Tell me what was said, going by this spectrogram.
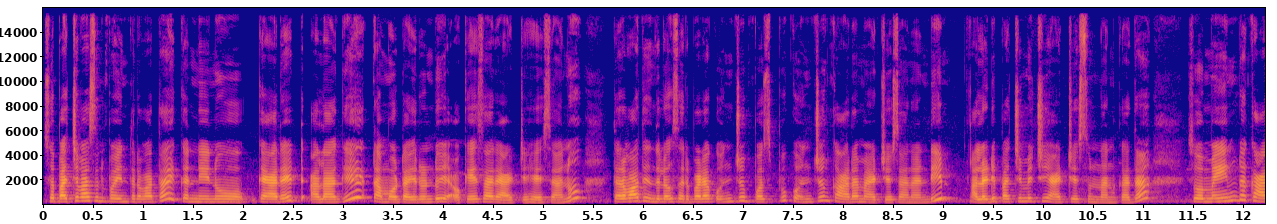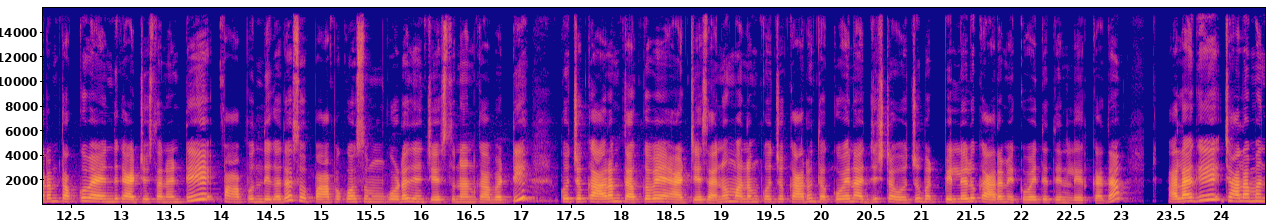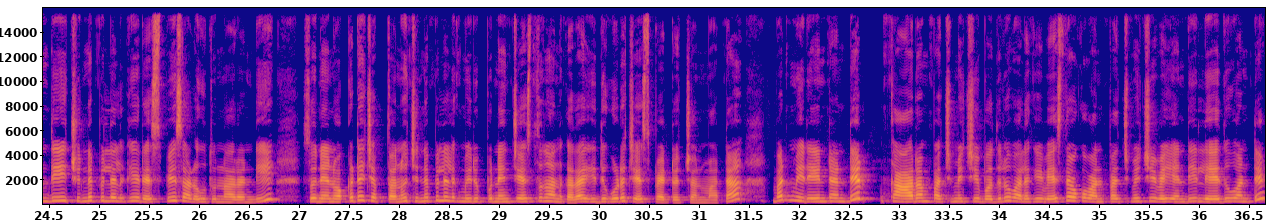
సో పచ్చివాసన పోయిన తర్వాత ఇక్కడ నేను క్యారెట్ అలాగే టమోటా ఈ రెండు ఒకేసారి యాడ్ చేసేసాను. తర్వాత ఇందులో సరిపడా కొంచెం పసుపు కొంచెం కారం యాడ్ చేశానండి. ఆల్రెడీ పచ్చిమిర్చి యాడ్ చేస్తున్నాను కదా. సో మెయిన్గా కారం తక్కువ ఎందుకు యాడ్ చేస్తానంటే పాప ఉంది కదా సో పాప కోసం కూడా నేను చేస్తున్నాను కాబట్టి కొంచెం కారం తక్కువే యాడ్ చేశాను. మనం కొంచెం కారం తక్కువైనా అడ్జస్ట్ అవ్వచ్చు బట్ పిల్లలు కారం ఎక్కువైతే తినలేరు కదా. అలాగే చాలామంది చిన్నపిల్లలకి రెసిపీస్ అడుగుతున్నారండి. సో నేను ఒక్కటే చెప్తాను చిన్నపిల్లలకి మీరు ఇప్పుడు నేను చేస్తున్నాను కదా ఇది కూడా చేసి పెట్టొచ్చు అనమాట బట్ మీరు ఏంటంటే కారం పచ్చిమిర్చి బదులు వాళ్ళకి వేస్తే ఒక వన్ పచ్చిమిర్చి వేయండి లేదు అంటే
